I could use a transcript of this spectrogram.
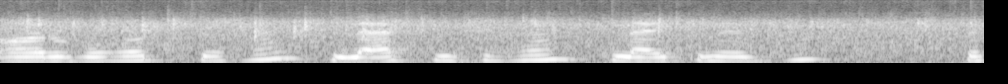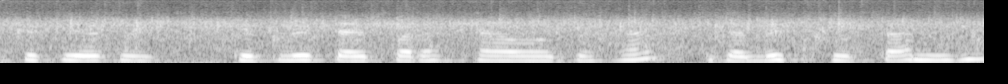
और बहुत जो है लैस भी जो है लाइट में भी। जैसे कि टिकली टाइप पर रहता है वो जो है जल्दी छूटा नहीं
